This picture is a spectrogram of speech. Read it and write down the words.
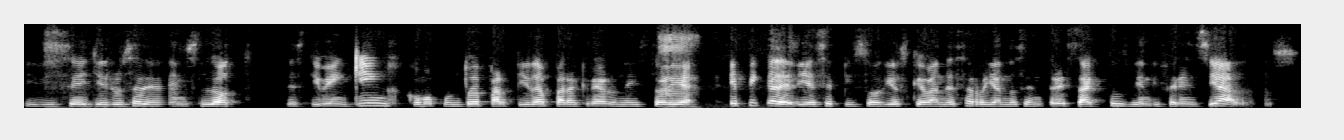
y dice Jerusalem Slot de Stephen King como punto de partida para crear una historia épica de 10 episodios que van desarrollándose en tres actos bien diferenciados.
